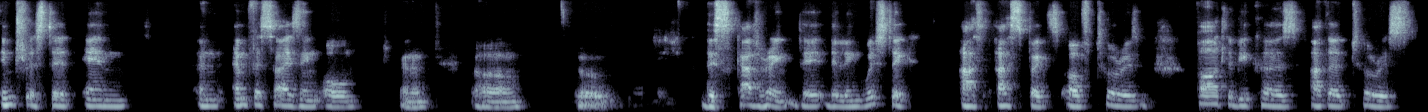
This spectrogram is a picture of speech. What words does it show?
interested in, in emphasizing or you know, uh, uh, discovering the, the linguistic as- aspects of tourism, partly because other tourist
